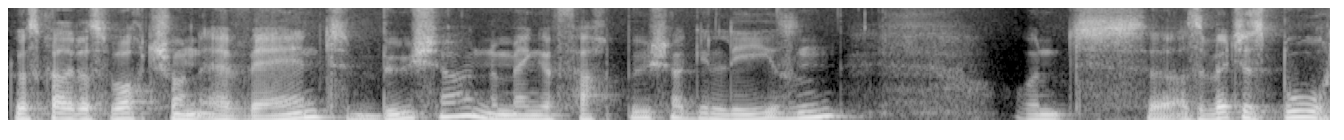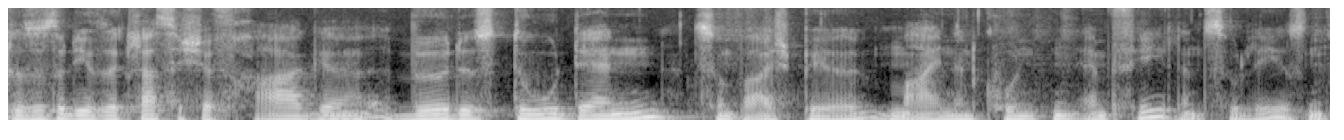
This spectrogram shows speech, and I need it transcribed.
Du hast gerade das Wort schon erwähnt, Bücher, eine Menge Fachbücher gelesen. Und äh, also welches Buch, das ist so diese klassische Frage, würdest du denn zum Beispiel meinen Kunden empfehlen zu lesen?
